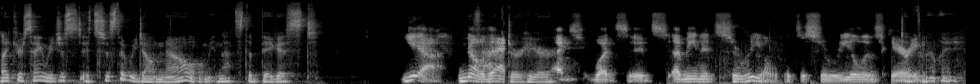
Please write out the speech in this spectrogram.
Like you're saying, we just, it's just that we don't know. I mean, that's the biggest yeah no that here. that's what's it's i mean it's surreal it's a surreal and scary Definitely.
